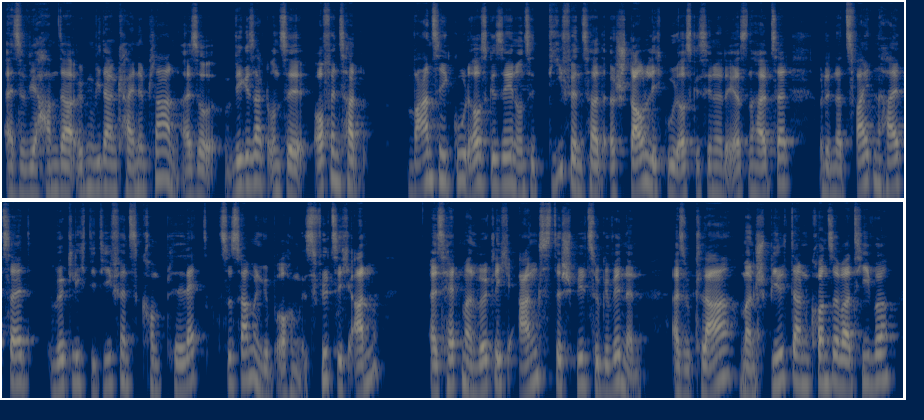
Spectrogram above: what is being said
also wir haben da irgendwie dann keinen Plan. Also, wie gesagt, unsere Offense hat wahnsinnig gut ausgesehen, unsere Defense hat erstaunlich gut ausgesehen in der ersten Halbzeit und in der zweiten Halbzeit wirklich die Defense komplett zusammengebrochen. Es fühlt sich an, als hätte man wirklich Angst, das Spiel zu gewinnen. Also klar, man spielt dann konservativer,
